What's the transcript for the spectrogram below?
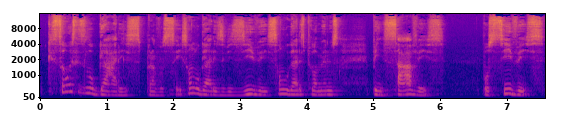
o que são esses lugares para vocês? São lugares visíveis? São lugares, pelo menos, pensáveis? Possíveis?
